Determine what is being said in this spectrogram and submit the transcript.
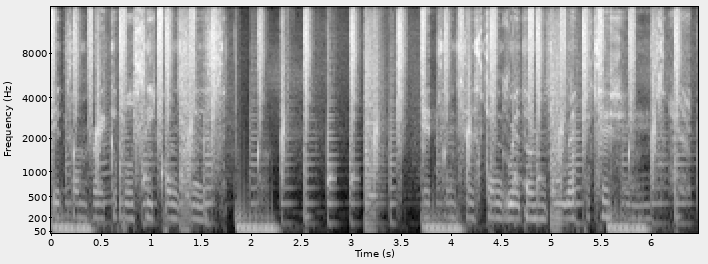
It's unbreakable sequences. It's insistent rhythms and repetitions.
